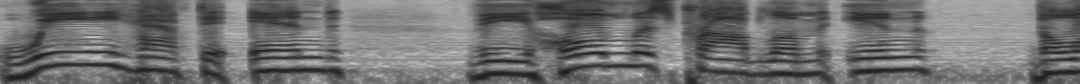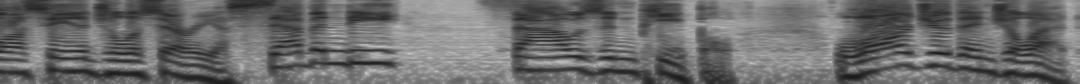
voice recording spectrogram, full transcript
we have to end the homeless problem in the Los Angeles area, 70,000 people, larger than Gillette.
